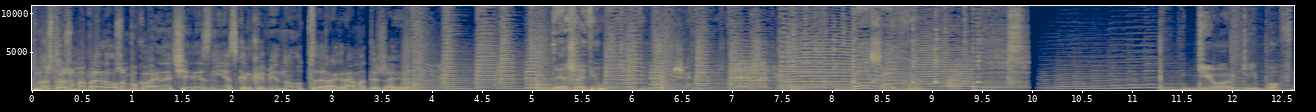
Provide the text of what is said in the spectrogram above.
Ну что же, мы продолжим буквально через несколько минут. Программа «Дежавю». Дежавю. Дежавю. Георгий Бофт.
